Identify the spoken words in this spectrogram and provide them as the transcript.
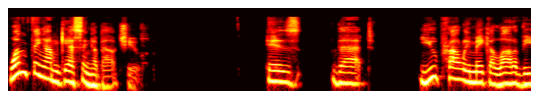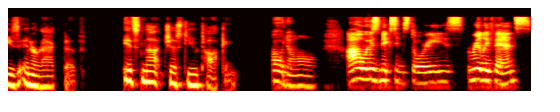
One thing I'm guessing about you is that you probably make a lot of these interactive it's not just you talking. Oh no. I always mix in stories, real events,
